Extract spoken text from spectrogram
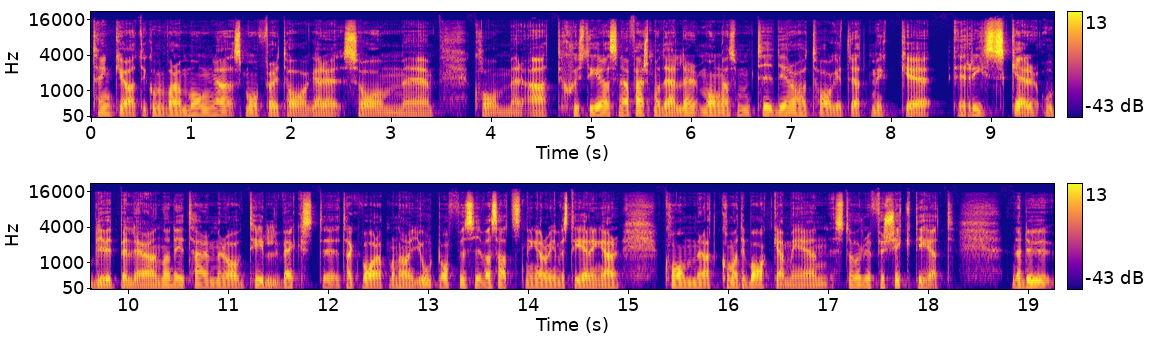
tänker jag att det kommer vara många småföretagare som eh, kommer att justera sina affärsmodeller. Många som tidigare har tagit rätt mycket risker och blivit belönade i termer av tillväxt eh, tack vare att man har gjort offensiva satsningar och investeringar kommer att komma tillbaka med en större försiktighet. När du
